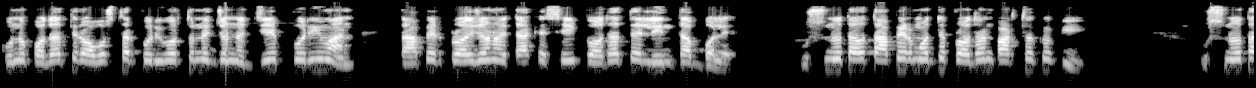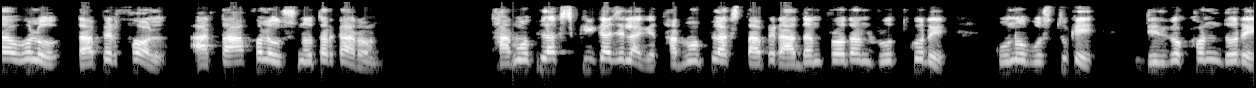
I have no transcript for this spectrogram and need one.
কোনো পদার্থের অবস্থার পরিবর্তনের জন্য যে পরিমাণ তাপের প্রয়োজন হয় তাকে সেই পদার্থের লিনতাপ বলে। উষ্ণতা ও তাপের মধ্যে প্রধান পার্থক্য কি? উষ্ণতা হলো তাপের ফল আর তাপ হলো উষ্ণতার কারণ। থার্মোফ্লাক্স কি কাজে লাগে? থার্মোফ্লাক্স তাপের আদান প্রদান রোধ করে কোনো বস্তুকে দীর্ঘক্ষণ ধরে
